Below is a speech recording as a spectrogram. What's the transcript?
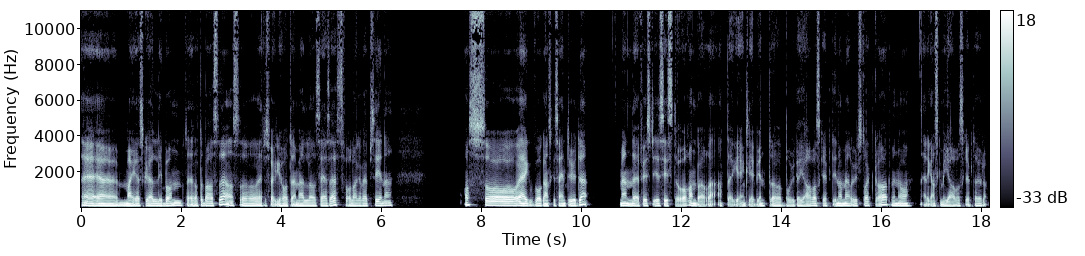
Det er MySQL i bånn til database, og så er det selvfølgelig HTML og CSS for å lage websider. Og så har jeg vært ganske seint ute, men det er først de siste årene bare at jeg egentlig har begynt å bruke javascript i noe mer utstrakt grad, men nå er det ganske mye javascript òg, da.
